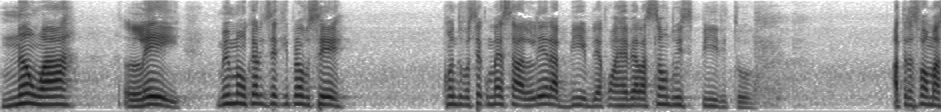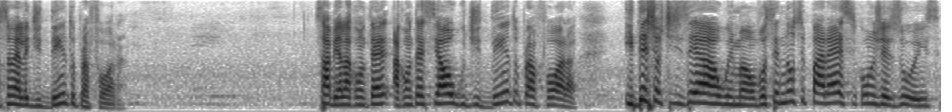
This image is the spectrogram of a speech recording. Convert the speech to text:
não há lei. Meu irmão, quero dizer aqui para você, quando você começa a ler a Bíblia com a revelação do Espírito, a transformação ela é de dentro para fora. Sabe, ela acontece, acontece algo de dentro para fora. E deixa eu te dizer algo, irmão, você não se parece com Jesus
